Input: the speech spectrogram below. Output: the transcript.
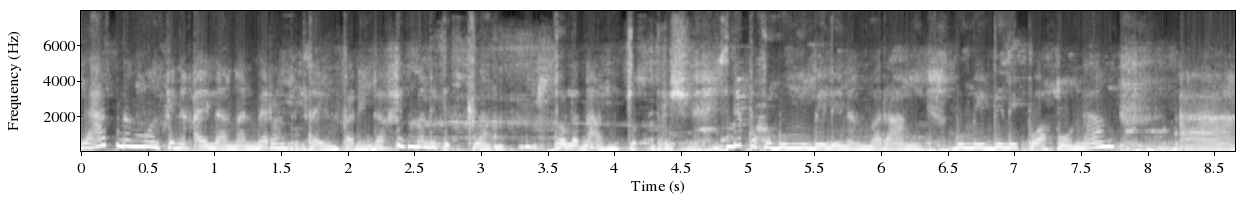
lahat ng mga kinakailangan meron tayong paninda. Kahit maliit lang tulad na ang toothbrush. Hindi po ako bumibili ng marami. Bumibili po ako ng ah,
